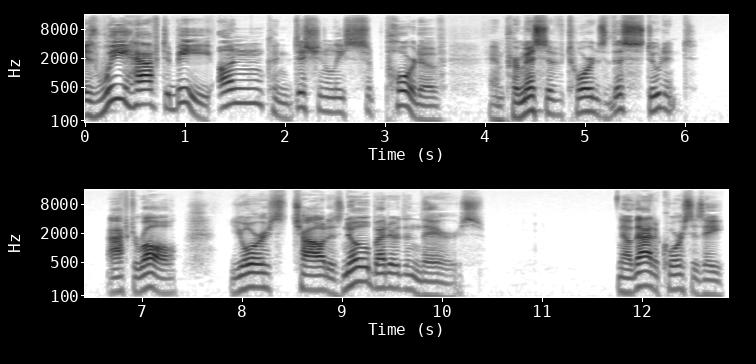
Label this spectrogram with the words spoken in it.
is we have to be unconditionally supportive and permissive towards this student. After all, your child is no better than theirs. Now, that, of course, is a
